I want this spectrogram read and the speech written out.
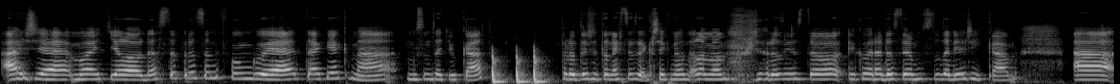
a že moje tělo na 100% funguje tak, jak má. Musím zaťukat, protože to nechci zakřiknout, ale mám už hrozně z toho jako radost, jenom co tady říkám. A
